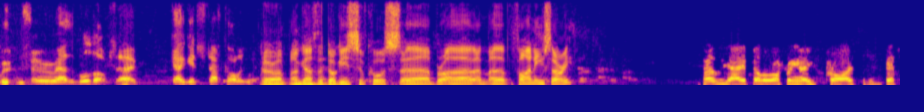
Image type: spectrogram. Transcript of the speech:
rooting for uh, the Bulldogs. So go get stuff, Collingwood. All right, I'm going for the doggies, of course. Uh, Bri- um, uh, Finey, sorry. Apparently, the AFL are offering a prize for the best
